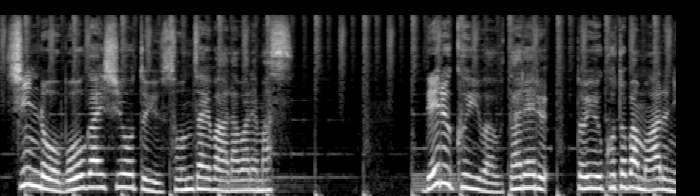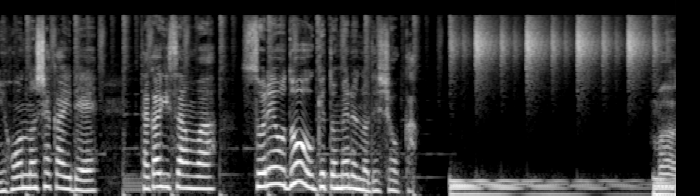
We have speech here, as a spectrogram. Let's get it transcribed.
進路を妨害しようという存在は現れます。出る杭は打たれるという言葉もある日本の社会で高木さんはそれをどう受け止めるのでしょうか？まあ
